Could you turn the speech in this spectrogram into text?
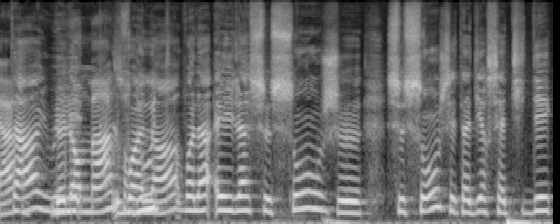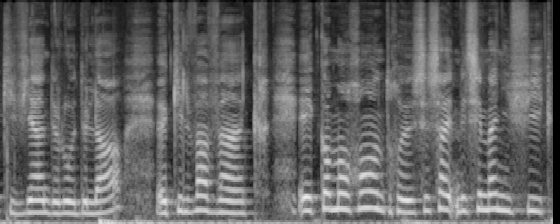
hein, oui. le lendemain, sans voilà, doute. Voilà, et il a ce songe, euh, ce songe, c'est-à-dire cette idée qui vient de l'au-delà, euh, qu'il va vaincre. Et comment rendre, c'est ça, mais c'est magnifique,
